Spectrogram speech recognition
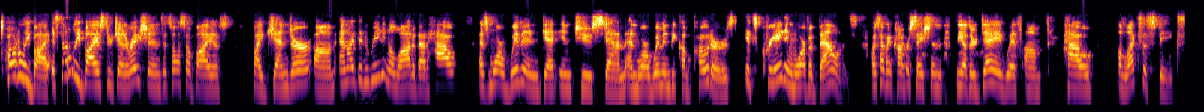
Totally biased. It's not only biased through generations; it's also biased by gender. Um, and I've been reading a lot about how as more women get into STEM and more women become coders, it's creating more of a balance. I was having a conversation the other day with um, how Alexa speaks,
